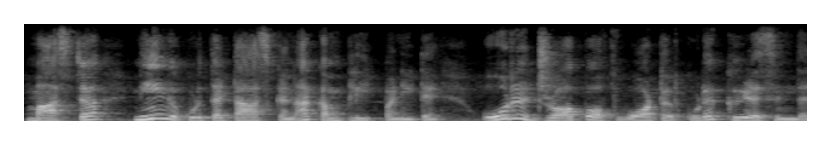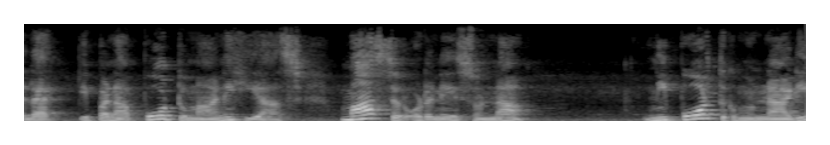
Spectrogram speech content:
மாஸ்டர் நீங்கள் கொடுத்த டாஸ்க்கை நான் கம்ப்ளீட் பண்ணிட்டேன். ஒரு ட்ராப் ஆஃப் வாட்டர் கூட கீழே சிந்தலை. இப்போ நான் போட்டுமான்னு ஹி ஆஸ்ட் மாஸ்டர் உடனே சொன்னா நீ போறதுக்கு முன்னாடி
